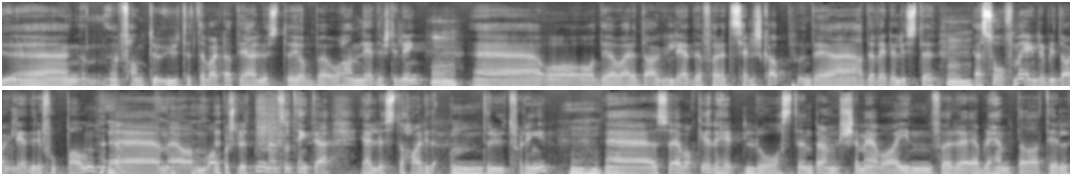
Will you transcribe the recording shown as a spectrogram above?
øh, fant jo ut etter hvert at jeg har lyst til å jobbe og ha en lederstilling. Eh, og, og det å være daglig leder for et selskap, det hadde jeg veldig lyst til. Jeg så for meg egentlig å bli daglig leder i fotballen eh, når jeg var på slutten, men så tenkte jeg jeg har lyst til å ha litt andre utfordringer. Eh, så jeg var ikke helt låst til en bransje, men jeg var innenfor Jeg ble henta til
